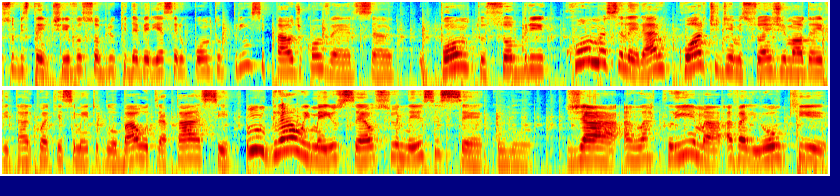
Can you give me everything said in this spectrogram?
substantivo sobre o que deveria ser o ponto principal de conversa. O ponto sobre como acelerar o corte de emissões de modo a evitar que o aquecimento global ultrapasse um grau e meio Celsius nesse século. Já a La Clima avaliou que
